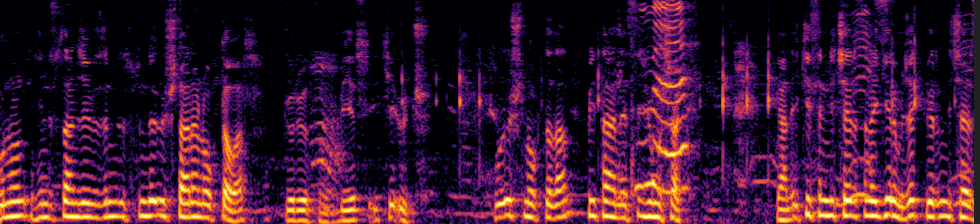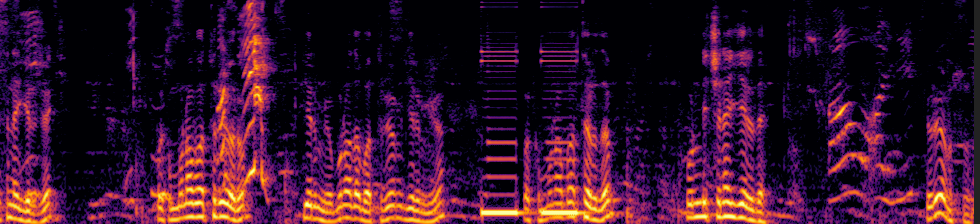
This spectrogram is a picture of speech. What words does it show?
Bunun Hindistan cevizinin üstünde 3 tane nokta var. Görüyorsunuz. 1, 2, 3. Bu 3 noktadan bir tanesi yumuşak. Yani ikisinin içerisine girmeyecek, birinin içerisine girecek. Bakın buna batırıyorum. Girmiyor. Buna da batırıyorum, girmiyor. Bakın buna batırdım. Bunun içine girdi. Görüyor musunuz?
